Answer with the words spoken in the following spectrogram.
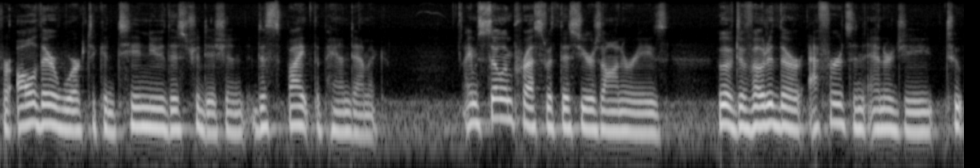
for all their work to continue this tradition despite the pandemic. I am so impressed with this year's honorees who have devoted their efforts and energy to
